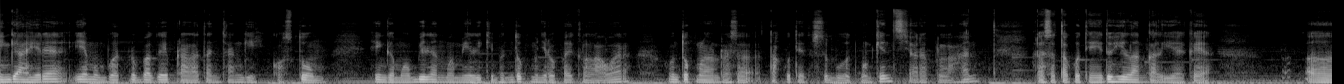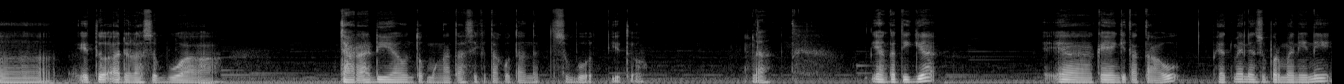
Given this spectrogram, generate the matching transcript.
Hingga akhirnya ia membuat berbagai peralatan canggih, kostum, hingga mobil yang memiliki bentuk menyerupai kelelawar untuk melawan rasa takutnya tersebut. Mungkin secara perlahan rasa takutnya itu hilang kali ya, kayak uh, itu adalah sebuah cara dia untuk mengatasi ketakutan tersebut gitu. Nah, yang ketiga ya kayak yang kita tahu Batman dan Superman ini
